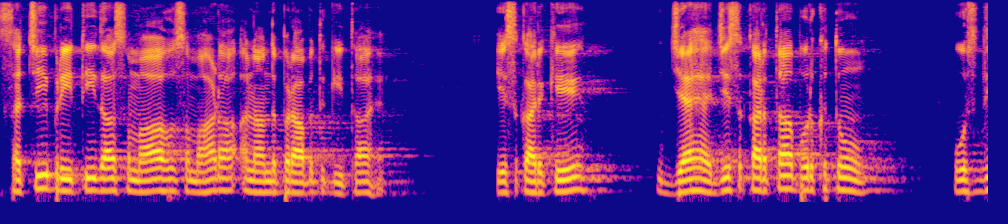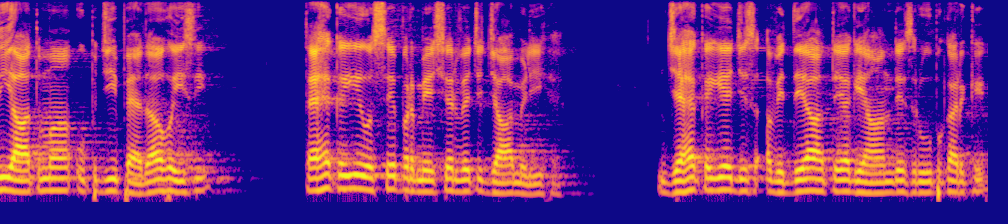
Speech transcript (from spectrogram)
ਸੱਚੀ ਪ੍ਰੀਤੀ ਦਾ ਸਮਾਹ ਸਮਾੜਾ ਆਨੰਦ ਪ੍ਰਾਪਤ ਕੀਤਾ ਹੈ। ਇਸ ਕਰਕੇ ਜਹ ਜਿਸ ਕਰਤਾ ਪੁਰਖ ਤੋਂ ਉਸ ਦੀ ਆਤਮਾ ਉਪਜੀ ਪੈਦਾ ਹੋਈ ਸੀ। ਤਹਿ ਕਹੀਏ ਉਸੇ ਪਰਮੇਸ਼ਰ ਵਿੱਚ ਜਾ ਮਿਲੀ ਹੈ। ਜਹ ਕਹੀਏ ਜਿਸ ਅਵਿਦਿਆ ਅਤੇ ਅਗਿਆਨ ਦੇ ਸਰੂਪ ਕਰਕੇ,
